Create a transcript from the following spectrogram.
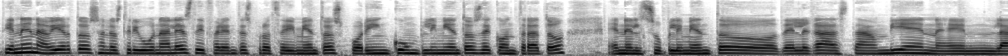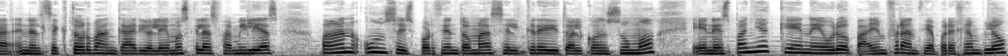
tienen abiertos en los tribunales diferentes procedimientos por incumplimientos de contrato en el suplimiento del gas. También en, la, en el sector bancario leemos que las familias pagan un 6% más el crédito al consumo en España que en Europa. En Francia, por ejemplo,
